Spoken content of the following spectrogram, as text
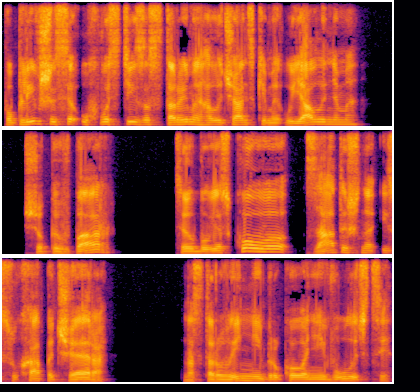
поплівшися у хвості за старими галичанськими уявленнями, що пивбар це обов'язково затишна і суха печера на старовинній брукованій вуличці,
